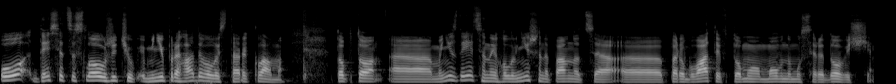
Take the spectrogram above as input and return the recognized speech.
О, десь я це слово вже чув, і мені пригадувалась та реклама. Тобто, е, мені здається, найголовніше, напевно, це е, перебувати в тому мовному середовищі,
